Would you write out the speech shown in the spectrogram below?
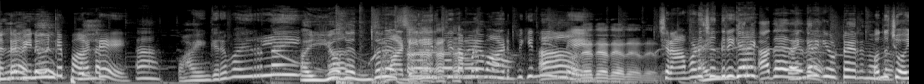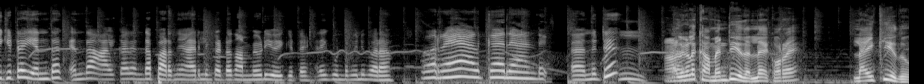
എന്റെ വിനുവിന്റെ പാട്ടേ. ആ. ഭയങ്കര വൈറലായി. അയ്യോ മടിയിലിരുത്തി നമ്മളെ പാടിപ്പിക്കുന്നില്ലേ അതെ അതെ അതെ അതെ ശ്രാവണ ചന്ദ്രിക ഭയങ്കര ക്യൂട്ടായിരുന്നു ഒന്ന് ചോദിക്കട്ടെ എന്താ എന്താ ആൾക്കാർ എന്താ പറഞ്ഞ? ആരെങ്കിലും കേട്ടോ? അമ്മയോട് ചോദിക്കട്ടെ. അല്ലെങ്കിൽ ഗുണ്ടമിനി പറ. കൊറേ ആൾക്കാരുണ്ട്. എന്നിട്ട്? ആളുകളെ ആളുകൾ കമന്റ് ചെയ്തല്ലേ? കൊറേ ലൈക്ക് ചെയ്തു.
